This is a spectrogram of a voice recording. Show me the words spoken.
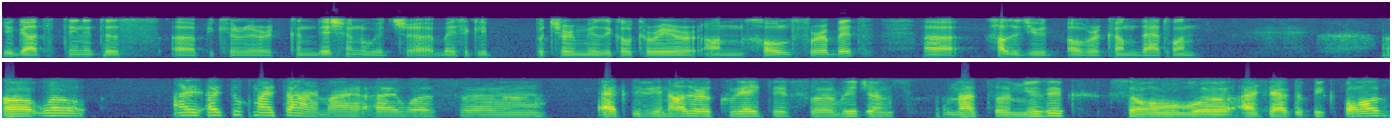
you got tinnitus, a peculiar condition, which uh, basically put your musical career on hold for a bit. Uh, how did you overcome that one? Uh, well, I, I, took my time. I, I was uh, active in other creative uh, regions, not music, so I had a big pause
